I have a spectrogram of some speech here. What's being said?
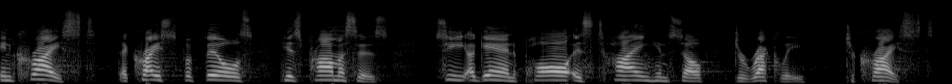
in Christ, that Christ fulfills his promises. See, again, Paul is tying himself directly to Christ.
